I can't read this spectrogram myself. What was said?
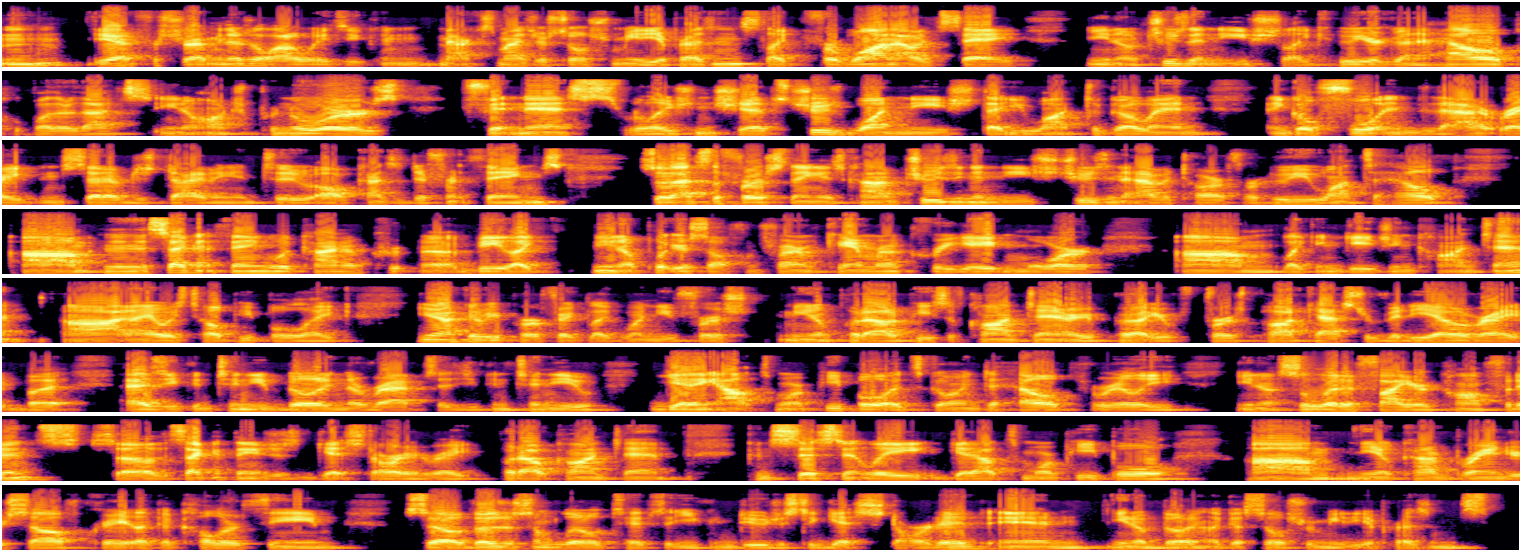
Mm-hmm. Yeah, for sure. I mean, there's a lot of ways you can maximize your social media presence. Like for one, I would say, you know, choose a niche, like who you're going to help, whether that's, you know, entrepreneurs, fitness, relationships. Choose one niche that you want to go in and go full into that, right? Instead of just diving into all kinds of different things. So that's the first thing is kind of choosing a niche, choosing an avatar for who you want to help. Um, and then the second thing would kind of uh, be like, you know, put yourself in front of camera, create more um, like engaging content. Uh, and I always tell people like you're not going to be perfect like when you first you know put out a piece of content or you put out your first podcast or video, right? But as you continue building the reps, as you continue getting out to more people, it's going to help really you know solidify your confidence. So the second thing is just get started, right? Put out content consistently, get out to more people um, you know, kind of brand yourself, create like a color theme. So those are some little tips that you can do just to get started in, you know, building like a social media presence.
